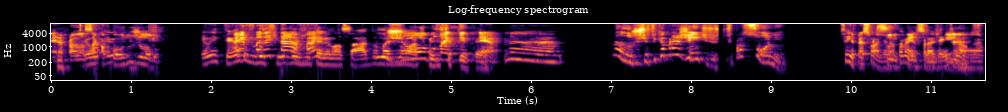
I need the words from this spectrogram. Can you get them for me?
Era pra lançar eu, com a porra do jogo. Eu entendo aí, os mas motivos tá, vai, de terem lançado, mas não acho que vai ter. É, não, não justifica pra gente, justifica pra Sony. Sim, pra Sony, exatamente. Pra gente não. É.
